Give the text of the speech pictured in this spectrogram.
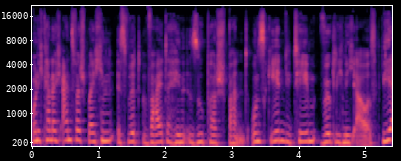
und ich kann euch eins versprechen, es wird weiterhin super spannend. Uns gehen die Themen wirklich nicht aus. Wir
